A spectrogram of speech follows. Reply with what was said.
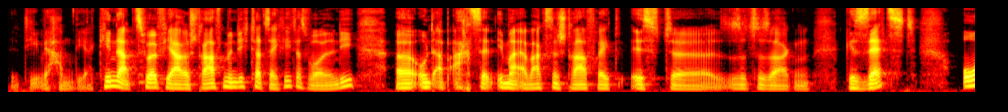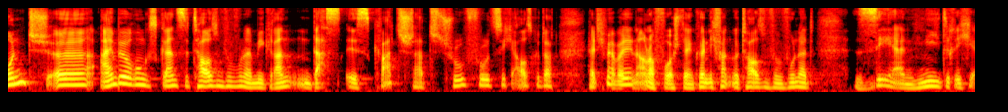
Die, wir haben die ja Kinder ab zwölf Jahre strafmündig, tatsächlich, das wollen die. Äh, und ab 18 immer Erwachsenenstrafrecht ist äh, sozusagen gesetzt. Und äh, Einbürgerungsgrenze 1500 Migranten, das ist Quatsch, hat True Fruits sich ausgedacht. Hätte ich mir bei denen auch noch vorstellen können. Ich fand nur 1500 sehr niedrig,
